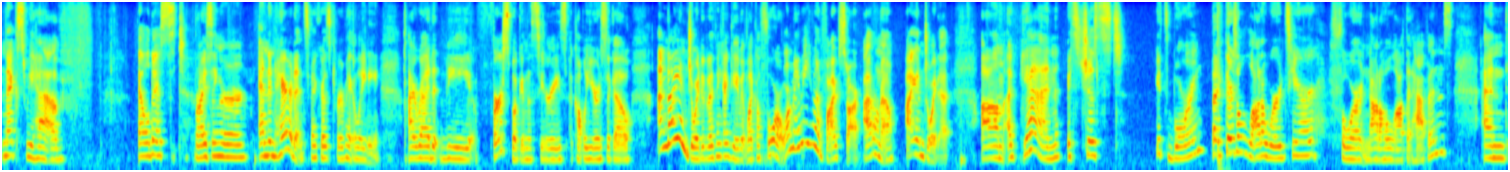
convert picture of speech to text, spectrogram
Next we have Eldest, Brisingr, and Inheritance by Christopher Paolini. I read the first book in the series a couple years ago and I enjoyed it. I think I gave it like a four or maybe even a five star. I don't know. I enjoyed it. Um, again, it's just, it's boring. Like there's a lot of words here for not a whole lot that happens. And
